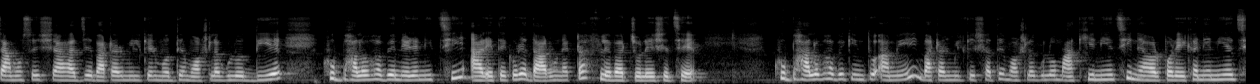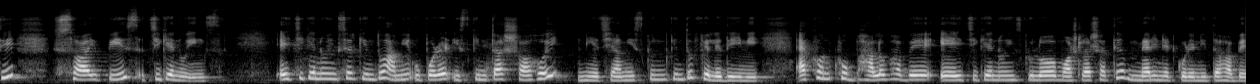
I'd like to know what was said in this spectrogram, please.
চামচের সাহায্যে বাটার মিল্কের মধ্যে মশলাগুলো দিয়ে খুব ভালোভাবে নেড়ে নিচ্ছি আর এতে করে দারুণ একটা ফ্লেভার চলে এসেছে। খুব ভালোভাবে কিন্তু আমি বাটার মিল্কের সাথে মশলাগুলো মাখিয়ে নিয়েছি, নেওয়ার পরে এখানে নিয়েছি ছয় পিস চিকেন উইংস। এই চিকেন উইংসের কিন্তু আমি উপরের স্কিনটা সহই নিয়েছি, আমি স্কিন কিন্তু ফেলে দিইনি। এখন খুব ভালোভাবে এই চিকেন উইংসগুলো মশলার সাথে ম্যারিনেট করে নিতে হবে।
